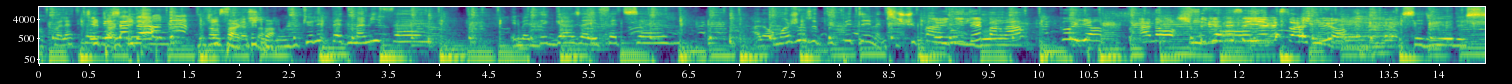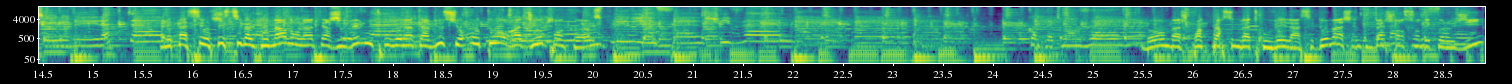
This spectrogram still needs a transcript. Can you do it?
Pourquoi la terre C'est pas. On dit que les pets de mammifères émettent des gaz à effet de serre. Alors moi j'ose plus péter, même si je suis pas un J'ai une idée par là Couille Ah non, c'est bien essayé, mais ça aurait pu. Hein. C'est dur de sauver la terre. Elle est passée au Festival de Marne, on l'a interviewée. Vous trouvez l'interview sur autoradio.com. Complètement vert. Bon, bah, je crois que personne va trouver là. C'est dommage, c'est une belle chanson d'écologie.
